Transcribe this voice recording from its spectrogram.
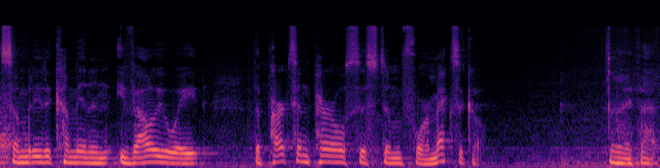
somebody to come in and evaluate the Parks in Peril system for Mexico. And I thought,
